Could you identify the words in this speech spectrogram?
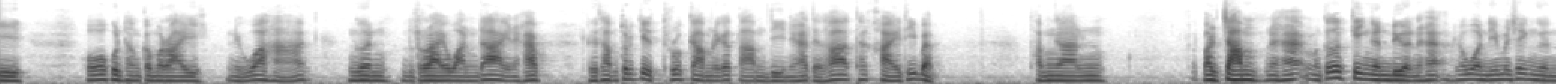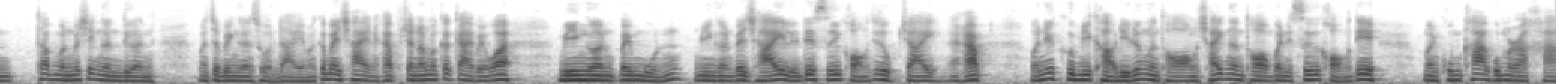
ดี เพราะว่าคุณทำกำไรหรือว่าหาเงินรายวันได้นะครับ หรือทำธุรกิจธุรกรรมอะไรก็ตามดีนะครับแต่ถ้าถ้าใครที่แบบทำงานประจำนะฮะมันก็ต้องกินเงินเดือนนะฮะแล้ววันนี้ไม่ใช่เงินถ้ามันไม่ใช่เงินเดือน มันจะเป็นเงินส่วนใดมันก็ไม่ใช่นะครับฉะนั้นมันก็กลายเป็นว่ามีเงินไปหมุน มีเงินไปใช้หรือได้ซื้อของที่ถูกใจนะครับ วันนี้คือมีข่าวดีเรื่องเงินทอง ใช้เงินทองไปซื้อของที่มันคุ้มค่าคุ้มราคา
